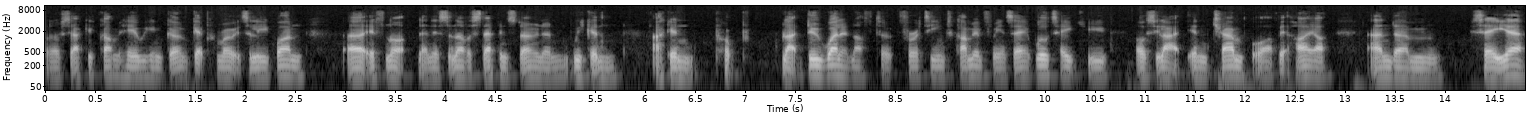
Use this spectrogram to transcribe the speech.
obviously I could come here. We can go get promoted to League One. Uh, if not, then it's another stepping stone, and we can I can like do well enough to for a team to come in for me and say we'll take you, obviously like in champ or a bit higher, and um, say yeah.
